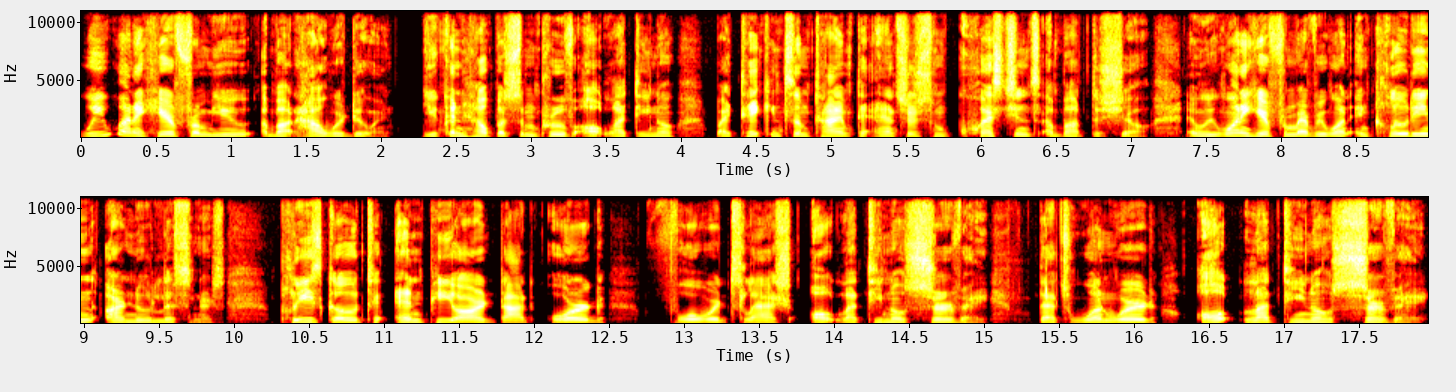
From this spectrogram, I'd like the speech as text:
We want to hear from you about how we're doing. You can help us improve Alt Latino by taking some time to answer some questions about the show. And we want to hear from everyone, including our new listeners. Please go to npr.org forward slash Alt Latino survey. That's one word, Alt Latino survey.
